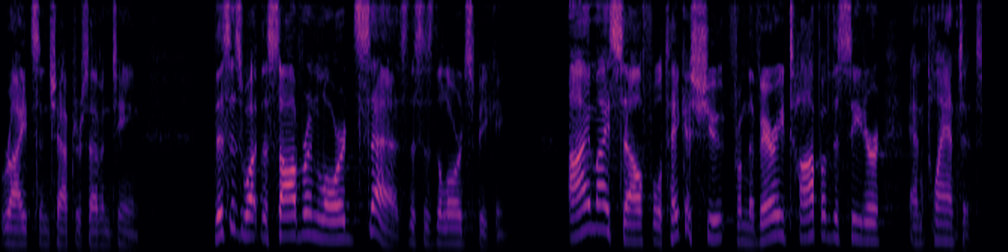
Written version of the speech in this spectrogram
writes in chapter 17. This is what the sovereign Lord says. This is the Lord speaking. I myself will take a shoot from the very top of the cedar and plant it.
